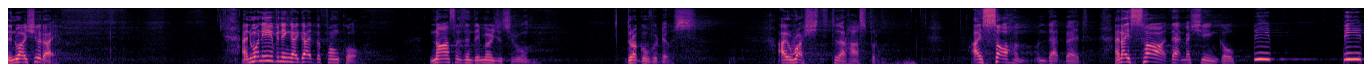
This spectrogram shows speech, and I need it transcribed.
then why should I? And one evening I got the phone call. Nasser's in the emergency room, drug overdose. I rushed to that hospital. I saw him on that bed, and I saw that machine go beep, beep,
